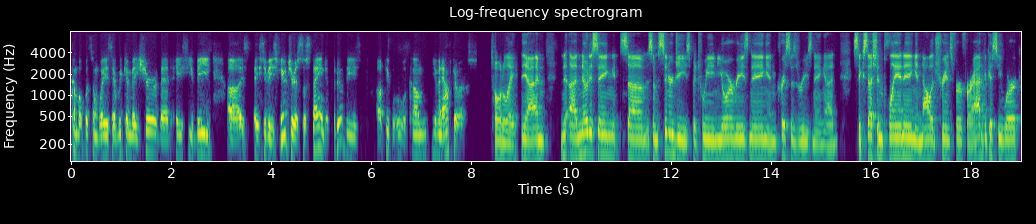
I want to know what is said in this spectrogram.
come up with some ways that we can make sure that ACB ACB's future is sustained through these people who will come even after us. Totally. Yeah, I'm uh, noticing some some synergies between your reasoning and Chris's reasoning. Uh, succession planning and knowledge transfer for advocacy work,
